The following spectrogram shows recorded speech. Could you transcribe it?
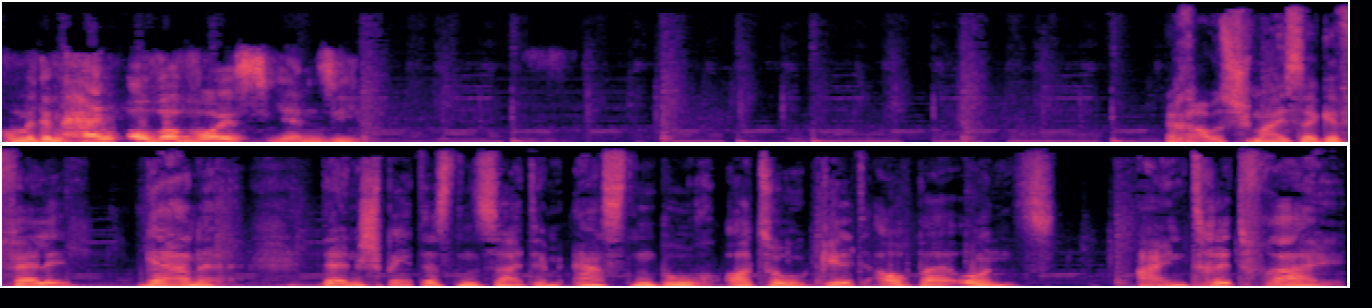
Und mit dem Hangover-Voice Jensi. Rausschmeißer gefällig? Gerne. Denn spätestens seit dem ersten Buch Otto gilt auch bei uns. Eintritt frei.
